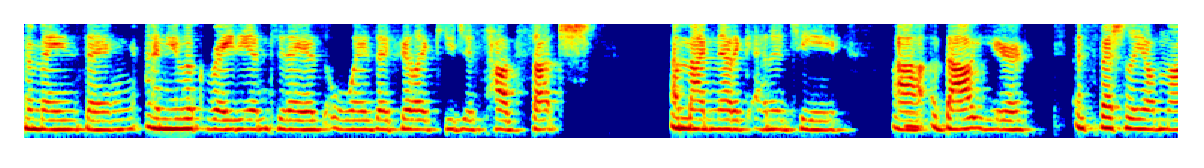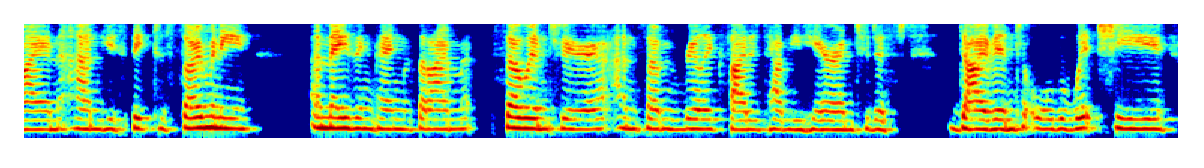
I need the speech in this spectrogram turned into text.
Amazing. And you look radiant today, as always. I feel like you just have such a magnetic energy uh, mm-hmm. about you, especially online. And you speak to so many amazing things that I'm so into. And so I'm really excited to have you here and to just dive into all the witchy,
